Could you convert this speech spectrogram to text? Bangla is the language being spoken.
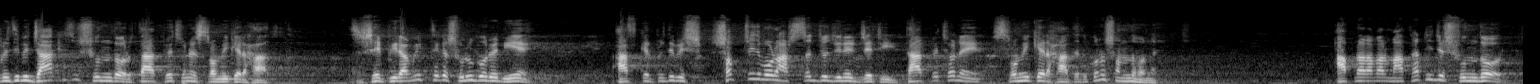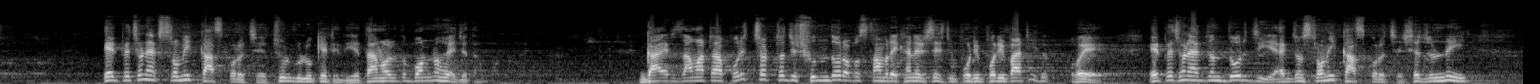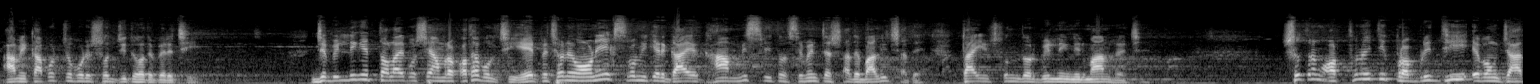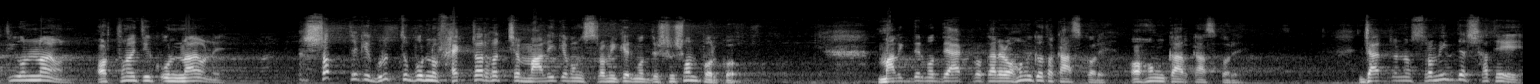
পৃথিবী যা কিছু সুন্দর, তার পেছনে শ্রমিকের হাত। সেই পিরামিড থেকে শুরু করে নিয়ে আজকের পৃথিবীর সবচেয়ে বড় আশ্চর্য জিনিস যেটি, তার পেছনে শ্রমিকের হাত এতে কোনো সন্দেহ নাই। আপনার আমার মাথাটি যে সুন্দর, এর পেছনে এক শ্রমিক কাজ করেছে, চুলগুলো কেটে দিয়ে, তা নাহলে তো বন্য হয়ে যেতাম। গায়ের জামাটা পরিচ্ছদটা যে সুন্দর অবস্থা আমরা এখানে এসেছি পরিপাটি হয়ে এর পেছনে একজন দর্জি, একজন শ্রমিক কাজ করেছে, সেজন্যই আমি কাপড় চোপড়ে সজ্জিত হতে পেরেছি। যে বিল্ডিং এর তলায় বসে আমরা কথা বলছি, এর পেছনে অনেক শ্রমিকের গায়ে ঘাম মিশ্রিত সিমেন্টের সাথে, বালির সাথে, তাই সুন্দর বিল্ডিং নির্মাণ হয়েছে। সুতরাং অর্থনৈতিক প্রবৃদ্ধি এবং জাতীয় উন্নয়ন, অর্থনৈতিক উন্নয়নে সব থেকে গুরুত্বপূর্ণ ফ্যাক্টর হচ্ছে মালিক এবং শ্রমিকের মধ্যে সুসম্পর্ক। মালিকদের মধ্যে এক প্রকারের অহমিকতা কাজ করে, অহংকার কাজ করে। যার জন্য শ্রমিকদের সাথে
